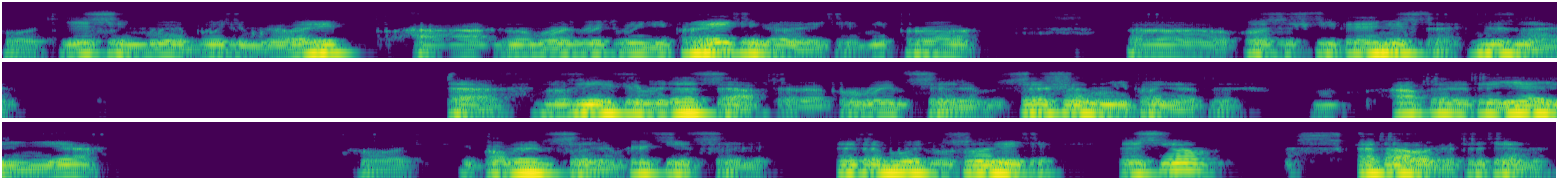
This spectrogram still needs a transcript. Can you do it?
Вот. Если мы будем говорить, а, а, ну, может быть, вы не про эти говорите, не про э, косточки пианиста, не знаю. Так, нужны рекомендации автора по моим целям. Совершенно непонятно, автор это я или не я. Вот. И по моим целям. Какие цели? Это будет, ну, смотрите, начнем с каталога, Татьяна.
